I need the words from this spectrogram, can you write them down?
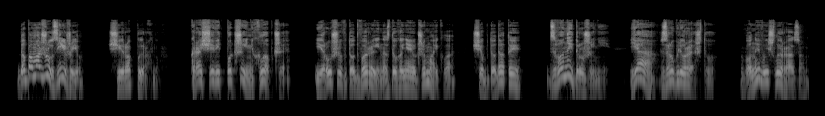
Допоможу з їжею. Щиро пирхнув. Краще відпочинь, хлопче, і рушив до дверей, наздоганяючи Майкла, щоб додати Дзвони, дружині, я зроблю решту. Вони вийшли разом,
